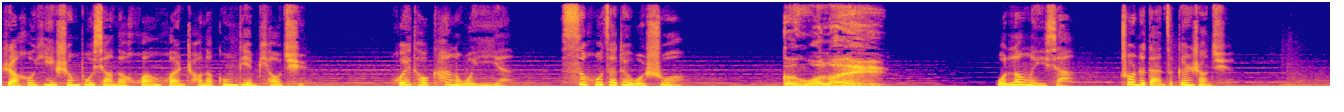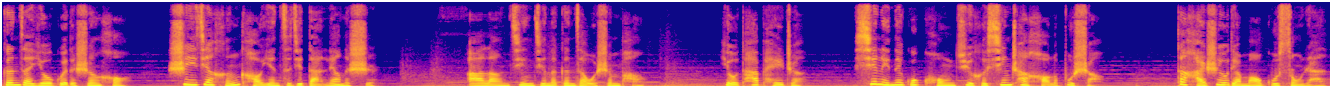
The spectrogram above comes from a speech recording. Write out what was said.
然后一声不响的缓缓朝那宫殿飘去，回头看了我一眼，似乎在对我说：“跟我来。”我愣了一下，壮着胆子跟上去。跟在幽鬼的身后是一件很考验自己胆量的事。阿郎静静的跟在我身旁，有他陪着，心里那股恐惧和心颤好了不少，但还是有点毛骨悚然。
